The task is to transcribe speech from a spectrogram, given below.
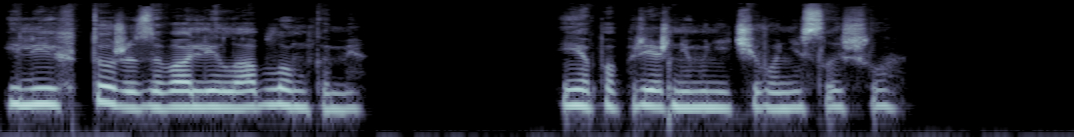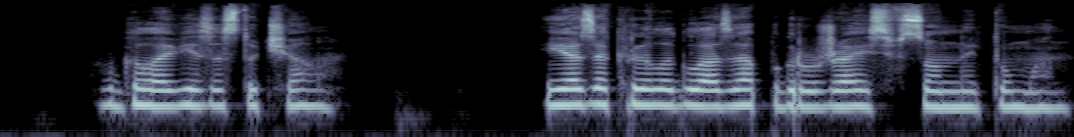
или их тоже завалило обломками?» Я по-прежнему ничего не слышала. В голове застучало. Я закрыла глаза, погружаясь в сонный туман.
